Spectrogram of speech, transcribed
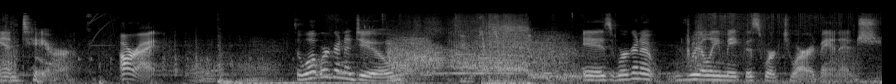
and tear. All right. So what we're gonna do is we're gonna really make this work to our advantage.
